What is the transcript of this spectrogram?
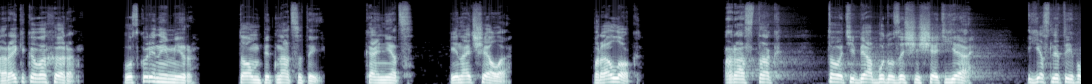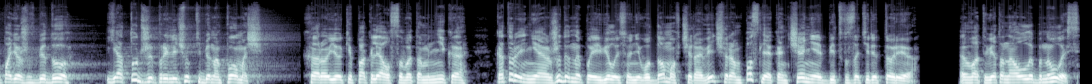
Рэки Кавахара. Ускоренный мир. Том 15. Конец. И начало. Пролог. «Раз так, то тебя буду защищать я. Если ты попадешь в беду, я тут же прилечу к тебе на помощь». Харуюки поклялся в этом Ника, которая неожиданно появилась у него дома вчера вечером после окончания битв за территорию. В ответ она улыбнулась,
